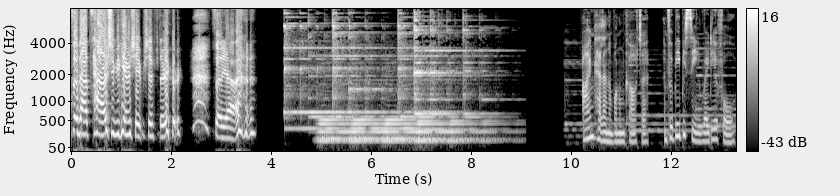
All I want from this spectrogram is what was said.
so that's how she became a shapeshifter. so yeah. I'm Helena Bonham Carter, and for BBC Radio 4,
